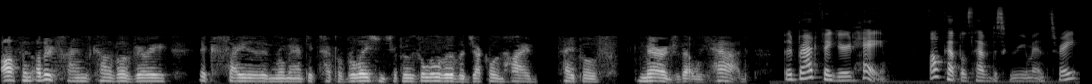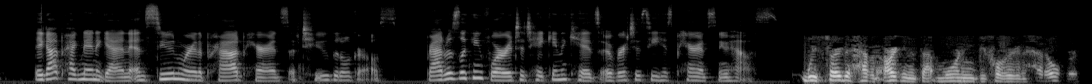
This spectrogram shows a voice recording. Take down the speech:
often other times kind of a very excited and romantic type of relationship. It was a little bit of a Jekyll and Hyde type of marriage that we had. But Brad figured, hey, all couples have disagreements, right? They got pregnant again and soon were the proud parents of two little girls. Brad was looking forward to taking the kids over to see his parents' new house. We started to have an argument that morning before we were going to head over.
